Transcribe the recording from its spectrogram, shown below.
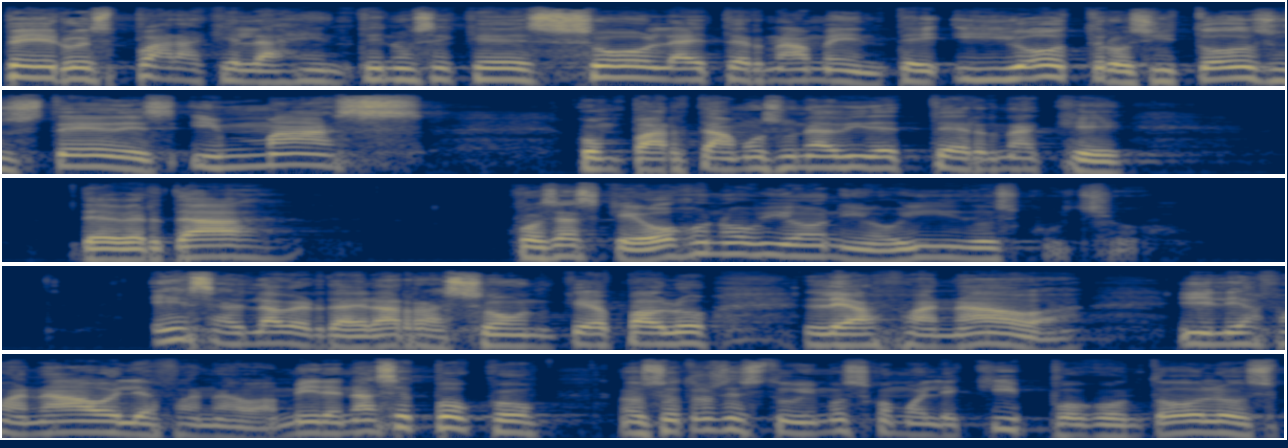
pero es para que la gente no se quede sola eternamente y otros y todos ustedes y más compartamos una vida eterna que de verdad, cosas que ojo no vio ni oído escuchó. Esa es la verdadera razón que a Pablo le afanaba y le afanaba y le afanaba. Miren, hace poco nosotros estuvimos como el equipo con todos los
